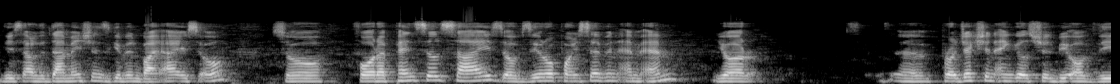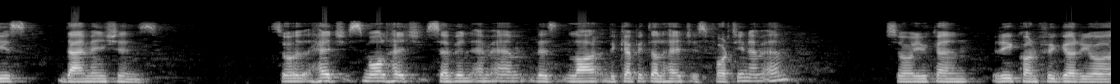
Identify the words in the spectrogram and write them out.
these are the dimensions given by ISO so for a pencil size of 0.7 mm your uh, projection angle should be of these dimensions. So h small h 7 mm this large the capital h is 14 mm so you can reconfigure your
